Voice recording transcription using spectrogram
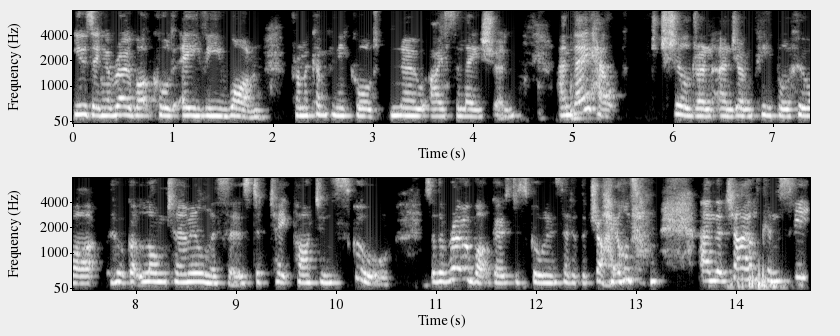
using a robot called AV1 from a company called No Isolation, and they help children and young people who are who've got long-term illnesses to take part in school. So the robot goes to school instead of the child, and the child can see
